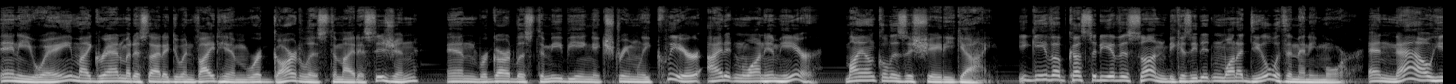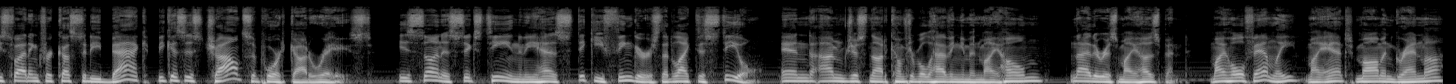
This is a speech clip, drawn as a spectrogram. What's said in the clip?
Anyway, my grandma decided to invite him regardless to my decision, and regardless to me being extremely clear, I didn't want him here. My uncle is a shady guy. He gave up custody of his son because he didn't want to deal with him anymore. And now he's fighting for custody back because his child support got raised. His son is 16 and he has sticky fingers that like to steal. And I'm just not comfortable having him in my home. Neither is my husband. My whole family, my aunt, mom, and grandma,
